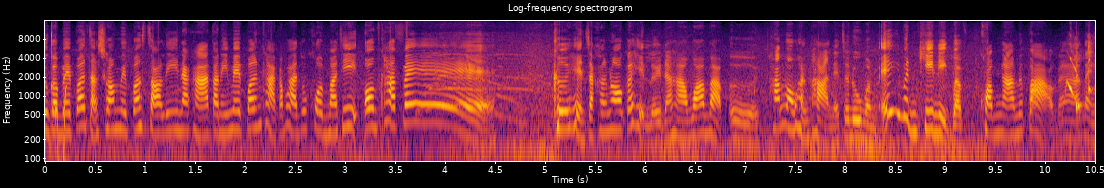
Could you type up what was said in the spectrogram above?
อยู่กับเมเปิลจากช่อง Maple Story นะคะ ตอนนี้เมเปิลค่ะก็พาทุกคนมาที่โอมคาเฟ่ คือเห็นจากข้างนอกก็เห็นเลยนะคะ ว่าแบบเออถ้ามองผ่านๆเนี่ยจะดูเหมือนเอ๊ะเป็นคลินิกแบบความงามหรือเปล่านะคะ แต่จ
